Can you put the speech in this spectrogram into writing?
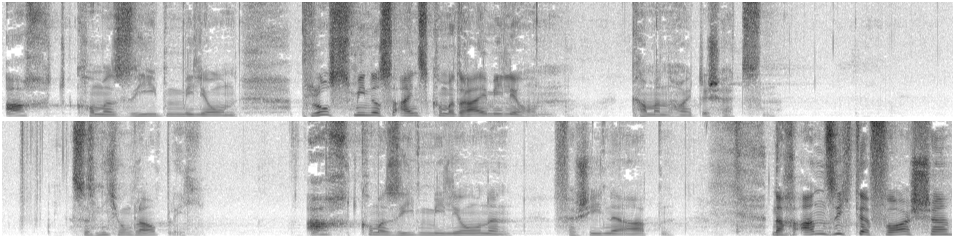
8,7 Millionen. Plus minus 1,3 Millionen kann man heute schätzen. Das ist nicht unglaublich. 8,7 Millionen verschiedene Arten. Nach Ansicht der Forscher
